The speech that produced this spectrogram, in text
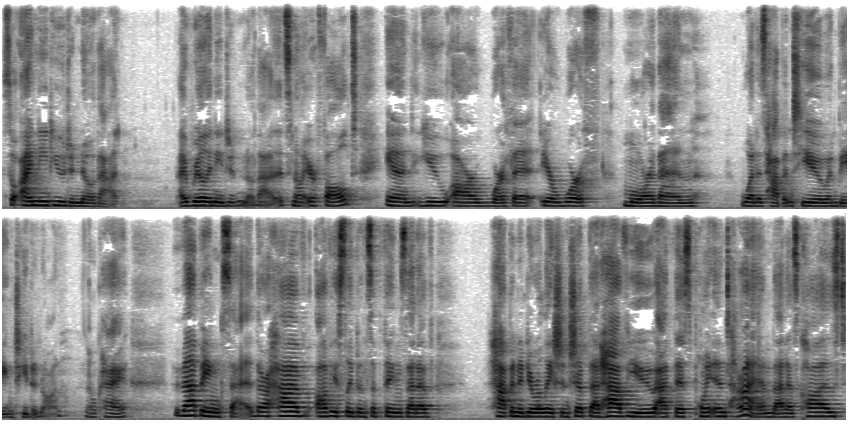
So I need you to know that. I really need you to know that. It's not your fault, and you are worth it. You're worth more than what has happened to you and being cheated on, okay? That being said, there have obviously been some things that have happened in your relationship that have you at this point in time that has caused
